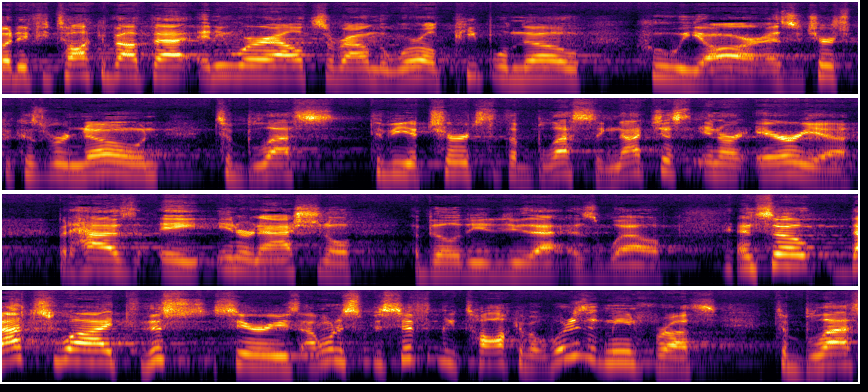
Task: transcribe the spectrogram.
But if you talk about that anywhere else around the world, people know who we are as a church because we're known to bless, to be a church that's a blessing, not just in our area, but has a international ability to do that as well. And so that's why this series, I want to specifically talk about what does it mean for us to bless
